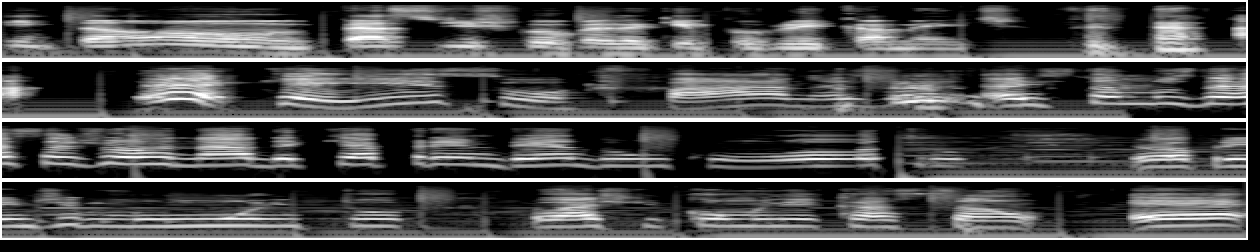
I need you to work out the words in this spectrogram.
Então, peço desculpas aqui publicamente. É, que isso, pá, nós estamos nessa jornada aqui aprendendo um com o outro. Eu aprendi muito. Eu acho que comunicação é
